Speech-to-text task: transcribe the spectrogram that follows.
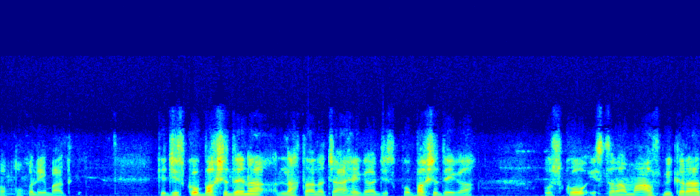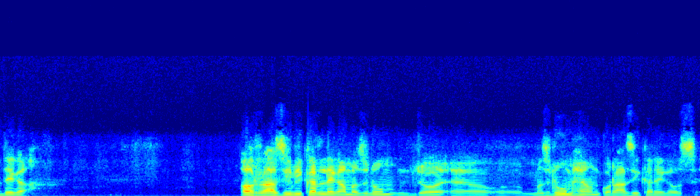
हकूक़ इबाद के। कि जिसको बख्श देना अल्लाह ताला चाहेगा, जिसको बख्श देगा, उसको इस तरह माफ़ भी करा देगा और राज़ी भी कर लेगा, मजलूम जो मजलूम है, उनको राज़ी करेगा उससे।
